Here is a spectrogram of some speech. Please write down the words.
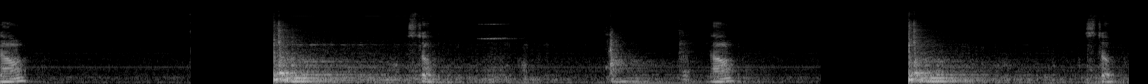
Down. Stop. Down. Stop.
